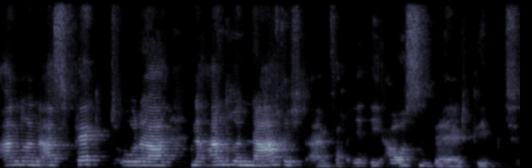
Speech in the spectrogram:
anderen Aspekt oder eine andere Nachricht einfach in die Außenwelt gibt.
